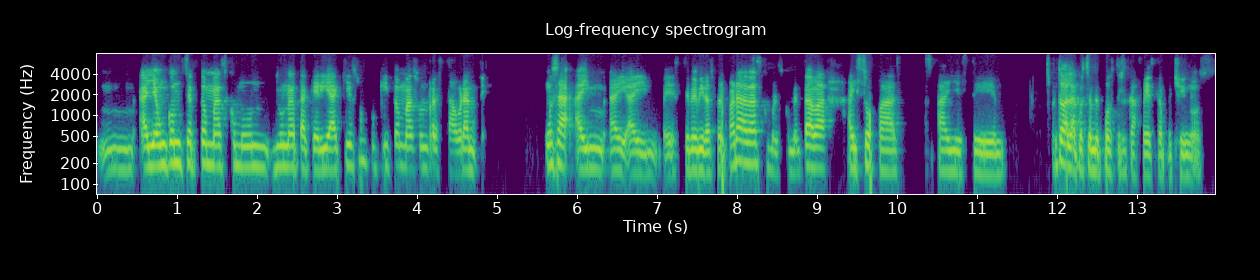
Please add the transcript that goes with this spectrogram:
mm, haya un concepto más como de una taquería. Aquí es un poquito más un restaurante. O sea, hay, hay, hay este, bebidas preparadas, como les comentaba, hay sopas, hay este, toda la cuestión de postres, cafés, capuchinos,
